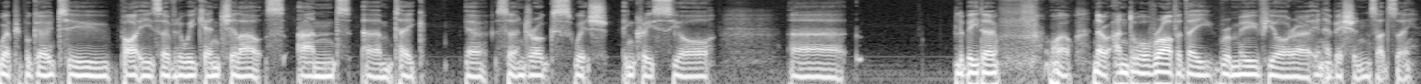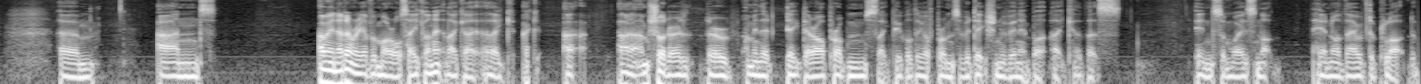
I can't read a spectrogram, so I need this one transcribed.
where people go to parties over the weekend, chill outs, and um, take you know, certain drugs which increase your uh, libido. well, no, and or rather they remove your uh, inhibitions. I'd say, um, and I mean I don't really have a moral take on it. Like I like I, I, am sure there are, there are, I mean there there are problems like people do have problems of addiction within it, but like that's in some ways not here nor there with the plot. The,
